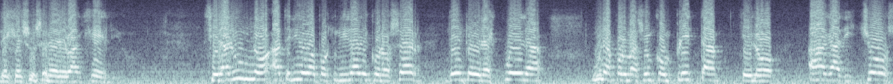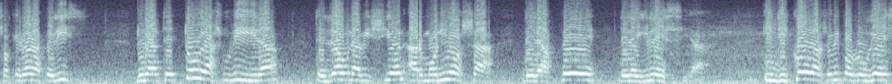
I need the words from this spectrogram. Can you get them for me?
de Jesús en el Evangelio. Si el alumno ha tenido la oportunidad de conocer dentro de la escuela una formación completa que lo haga dichoso, que lo haga feliz, durante toda su vida tendrá una visión armoniosa de la fe de la iglesia. Indicó el arzobispo Brugués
